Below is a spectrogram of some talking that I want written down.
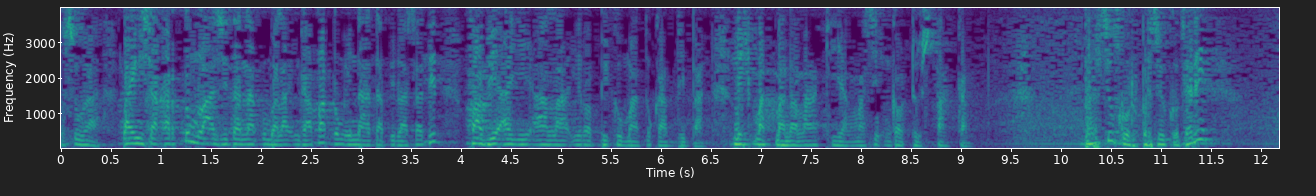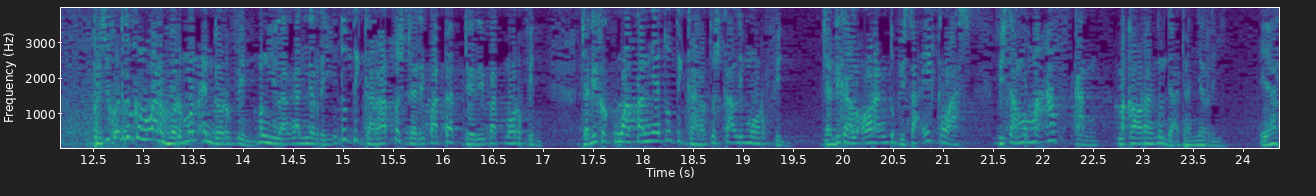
suha. Wa in syakartum la azidanakum wa la in kafartum inna adzabi lasadid fa bi ayyi ala rabbikum tukadziban. Nikmat mana lagi yang masih engkau dustakan? Bersyukur, bersyukur. Jadi bersyukur itu keluar hormon endorfin, menghilangkan nyeri. Itu 300 daripada derivat morfin. Jadi kekuatannya itu 300 kali morfin. Jadi kalau orang itu bisa ikhlas, bisa memaafkan, maka orang itu tidak ada nyeri. Ya,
